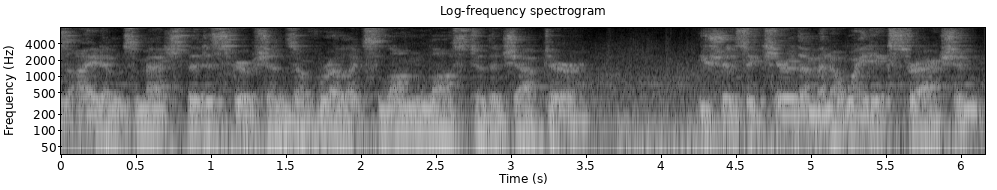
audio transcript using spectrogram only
Those items match the descriptions of relics long lost to the chapter. You should secure them and await extraction.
